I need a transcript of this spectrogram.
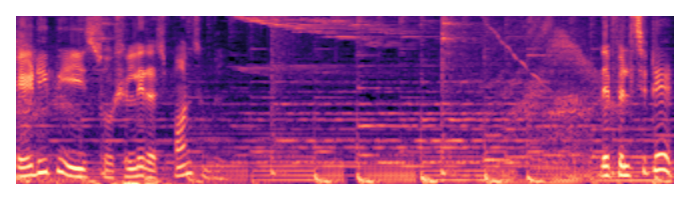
ADP is socially responsible. They felicitate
